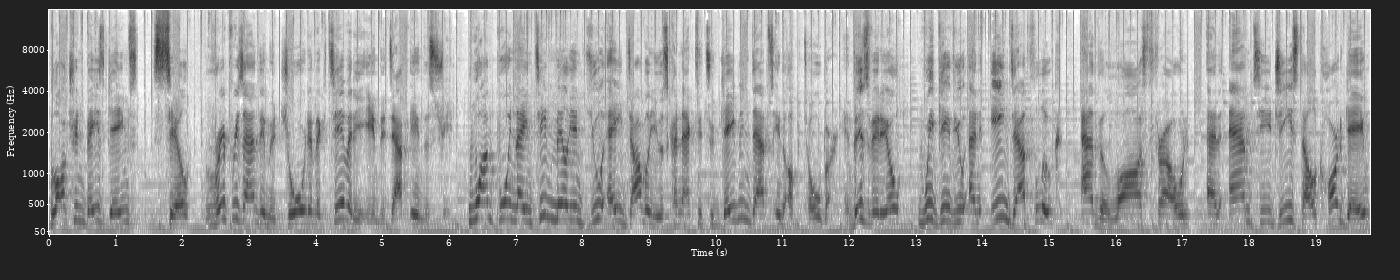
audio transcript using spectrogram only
blockchain-based games still represent the majority of activity in the DApp industry. 1.19 million UAWs connected to gaming dApps in October. In this video, we give you an in-depth look at The Lost Throne, an MTG-style card game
